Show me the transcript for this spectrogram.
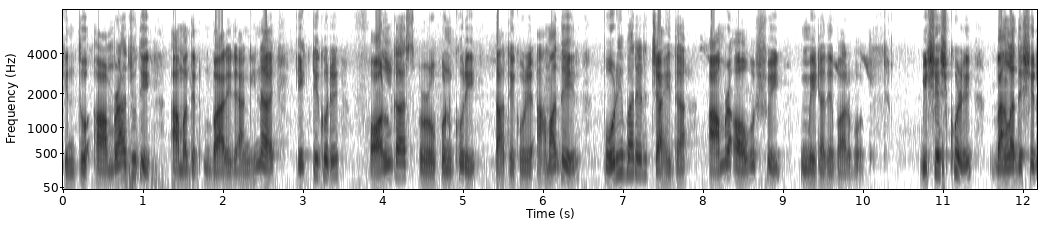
কিন্তু আমরা যদি আমাদের বাড়ির আঙ্গিনায় একটি করে ফল গাছ রোপণ করি, তাতে করে আমাদের পরিবারের চাহিদা আমরা অবশ্যই মেটাতে পারব। বিশেষ করে বাংলাদেশের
